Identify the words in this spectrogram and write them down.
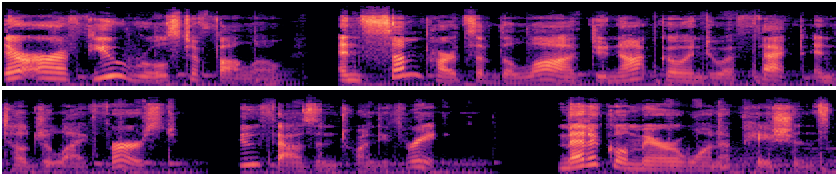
There are a few rules to follow, and some parts of the law do not go into effect until July 1st, 2023. Medical marijuana patients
